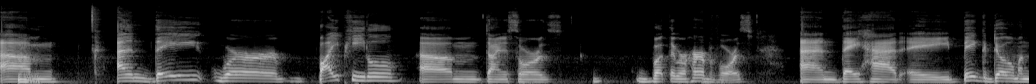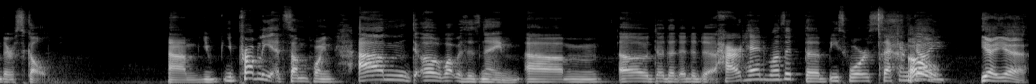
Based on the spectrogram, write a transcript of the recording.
Um, And they were bipedal um, dinosaurs, but they were herbivores, and they had a big dome on their skull. Um, you you probably at some point. Um, oh, what was his name? Um, oh, d- d- d- d- d- Hardhead was it? The Beast Wars second oh guy. yeah yeah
